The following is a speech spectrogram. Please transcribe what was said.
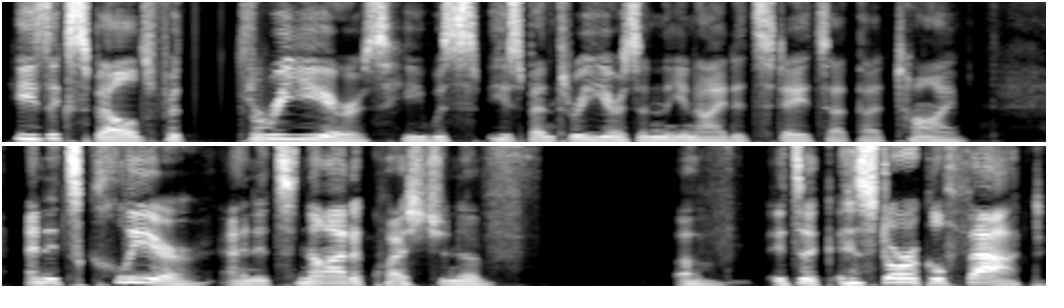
He's expelled for three years. He was he spent three years in the United States at that time, and it's clear, and it's not a question of of it's a historical fact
